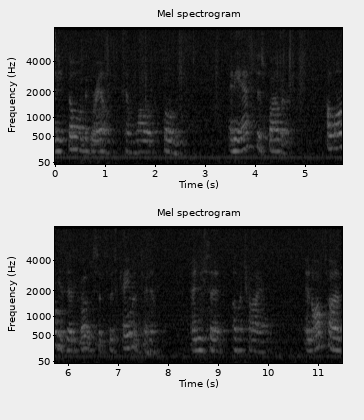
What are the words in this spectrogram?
and he fell on the ground and wallowed foaming. And he asked his father, How long is it ago since this came unto him? And he said, Of a child. And oft times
